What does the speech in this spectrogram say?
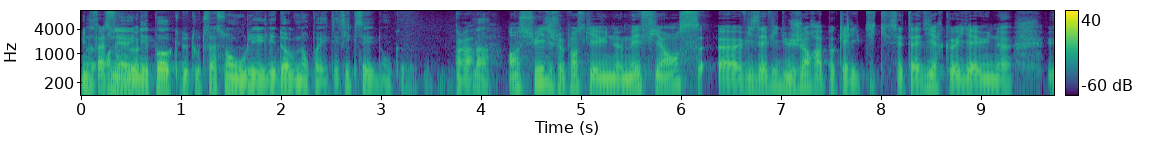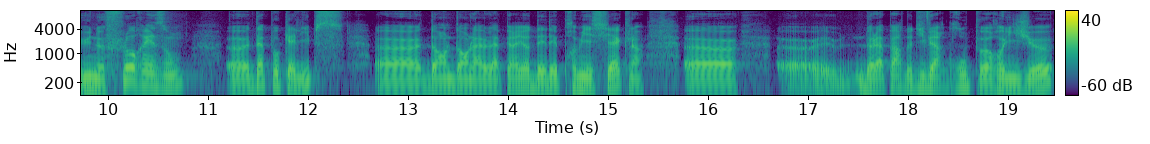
une Euh, façon on est à de... une époque, de toute façon, où les, les dogmes n'ont pas été fixés. Donc, Voilà. Voilà. Ensuite, je pense qu'il y a une méfiance euh, vis-à-vis du genre apocalyptique. C'est-à-dire qu'il y a une, une floraison euh, d'apocalypse dans, dans la, la période des, des premiers siècles. Euh, de la part de divers groupes religieux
